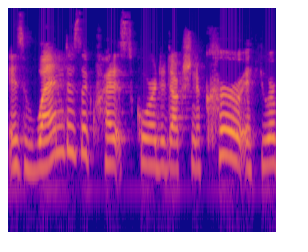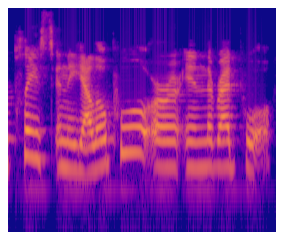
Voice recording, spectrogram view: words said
is when does the credit score deduction occur if you are placed in the yellow pool or in the red pool?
